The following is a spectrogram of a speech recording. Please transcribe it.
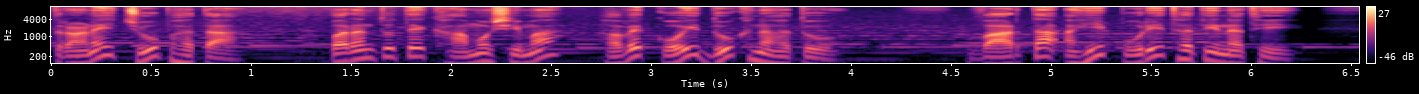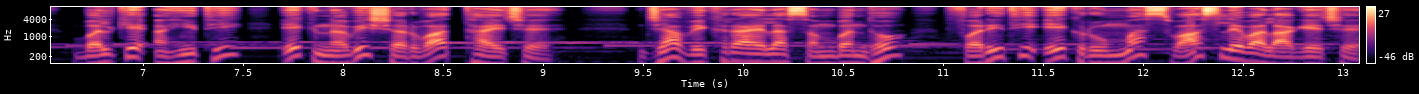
ત્રણેય ચૂપ હતા, પરંતુ તે ખામોશીમાં હવે કોઈ દુઃખ ન હતું. વાર્તા અહીં પૂરી થતી નથી, બલકે અહીંથી એક નવી શરૂઆત થાય છે, જ્યાં વિખરાયેલા સંબંધો ફરીથી એક રૂમમાં શ્વાસ લેવા લાગે છે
